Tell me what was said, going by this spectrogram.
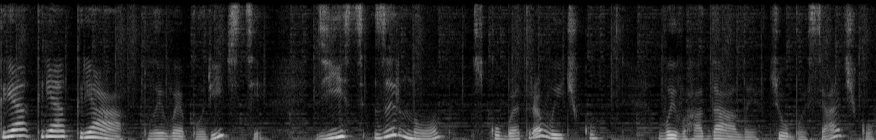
кря-кря-кря пливе по річці, з'їсть зерном, скубе травичку. Ви вгадали цю босячку?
